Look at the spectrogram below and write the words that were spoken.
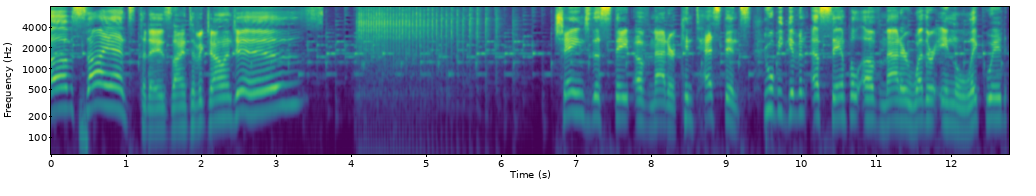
of science. Today's scientific challenge is. Change the state of matter. Contestants, you will be given a sample of matter, whether in liquid,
